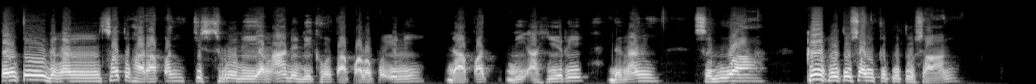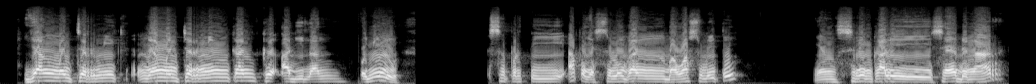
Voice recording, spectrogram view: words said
Tentu dengan satu harapan kisrudi yang ada di kota Palopo ini dapat diakhiri dengan sebuah keputusan-keputusan yang, yang mencerminkan keadilan pemilu seperti apa ya slogan Bawaslu itu yang sering kali saya dengar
